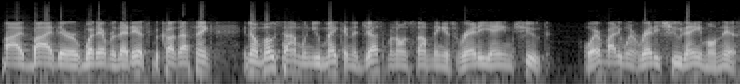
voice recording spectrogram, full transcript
by by their whatever that is. Because I think you know most time when you make an adjustment on something, it's ready, aim, shoot. Well, everybody went ready, shoot, aim on this,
